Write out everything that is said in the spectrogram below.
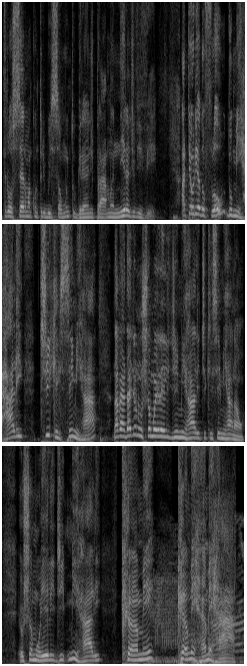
trouxeram uma contribuição muito grande para a maneira de viver. A teoria do flow, do Mihaly Csikszentmihalyi. Na verdade, eu não chamo ele de Mihaly Csikszentmihalyi, não. Eu chamo ele de Mihaly Kame Kamehameha.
